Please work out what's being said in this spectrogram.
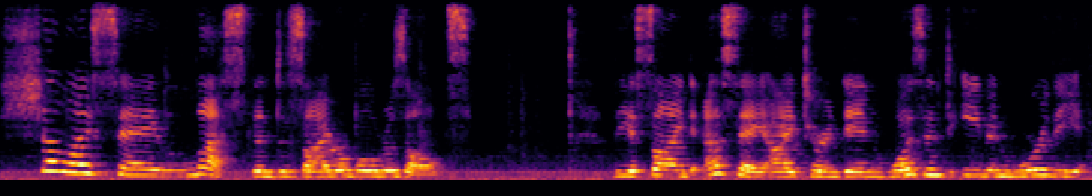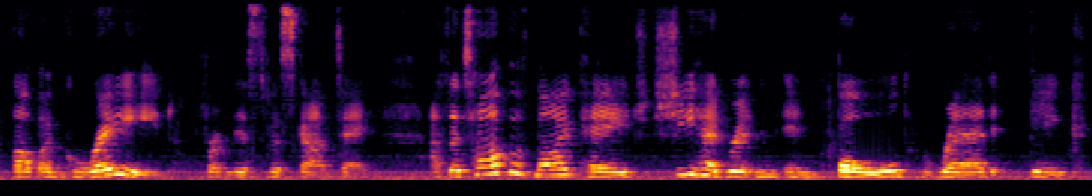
shall I say, less than desirable results. The assigned essay I turned in wasn't even worthy of a grade from Miss Visconti. At the top of my page, she had written in bold red ink,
